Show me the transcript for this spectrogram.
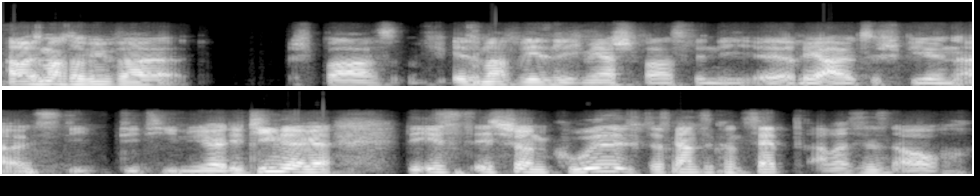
Aber es macht auf jeden Fall Spaß. Es macht wesentlich mehr Spaß, finde ich, äh, real zu spielen als die, die Teamliga. Die Teamliga, die ist, ist schon cool, das ganze Konzept, aber es ist auch,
